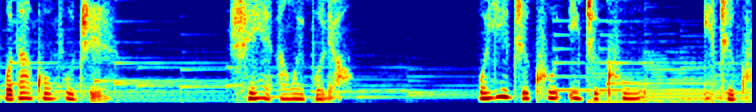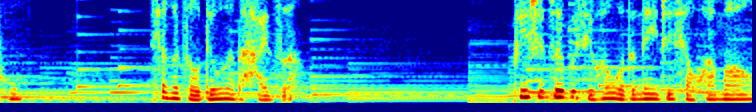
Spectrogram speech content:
我大哭不止，谁也安慰不了。我一直哭，一直哭，一直哭，像个走丢了的孩子。平时最不喜欢我的那只小花猫，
